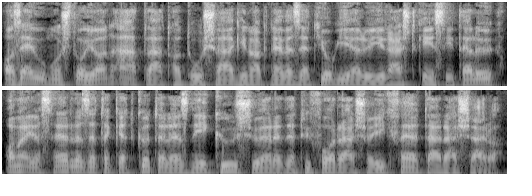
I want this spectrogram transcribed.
Az EU most olyan átláthatóságinak nevezett jogi előírást készít elő, amely a szervezeteket kötelezné külső eredetű forrásaik feltárására.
